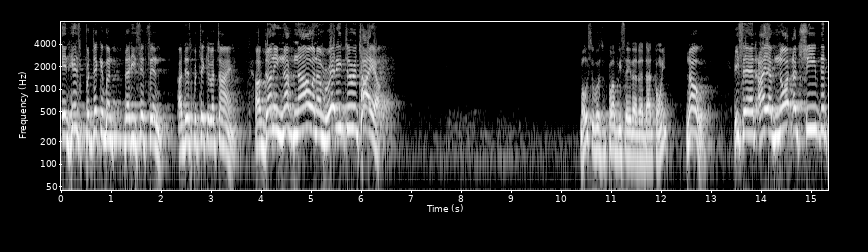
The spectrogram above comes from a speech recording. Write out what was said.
in his predicament that he sits in at this particular time? I've done enough now and I'm ready to retire. Most of us would probably say that at that point. No. He said, I have not achieved it,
